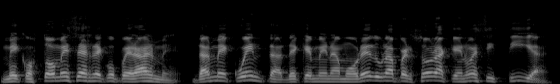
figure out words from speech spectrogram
Me costó meses recuperarme, darme cuenta de que me enamoré de una persona que no existía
